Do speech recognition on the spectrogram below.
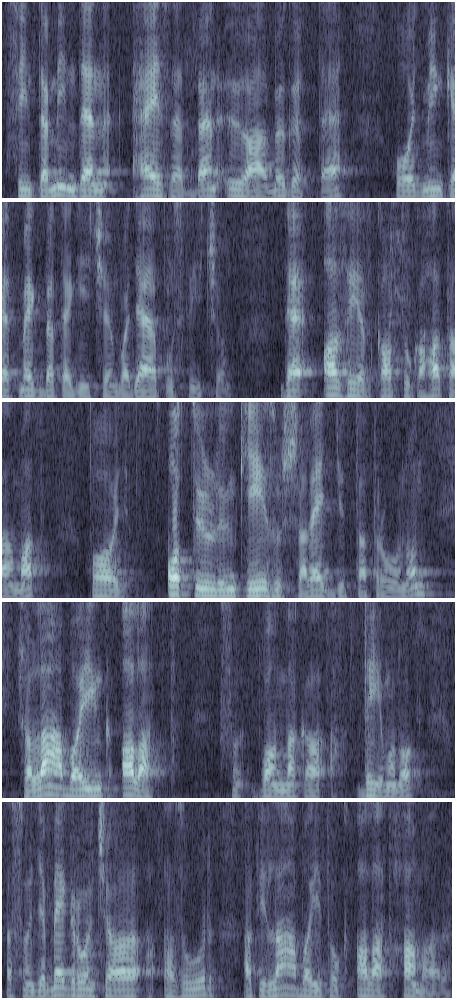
szinte minden helyzetben ő áll mögötte, hogy minket megbetegítsen vagy elpusztítson. De azért kaptuk a hatalmat, hogy ott ülünk Jézussal együtt a trónon, és a lábaink alatt vannak a démonok, azt mondja, megrontsa az Úr, aki lábaitok alatt hamar,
